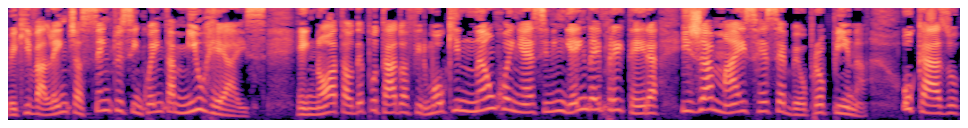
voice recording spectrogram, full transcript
o equivalente a 150 mil reais. Em nota, o deputado afirmou que não conhece ninguém da empreiteira e jamais recebeu propina. O caso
